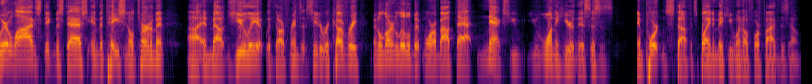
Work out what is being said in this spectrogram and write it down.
we're live Stigma Stash Invitational Tournament uh, in Mount Juliet with our friends at Cedar Recovery. Going to learn a little bit more about that next. You you want to hear this? This is important stuff. It's Blaine and Mickey 1045 The Zone.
